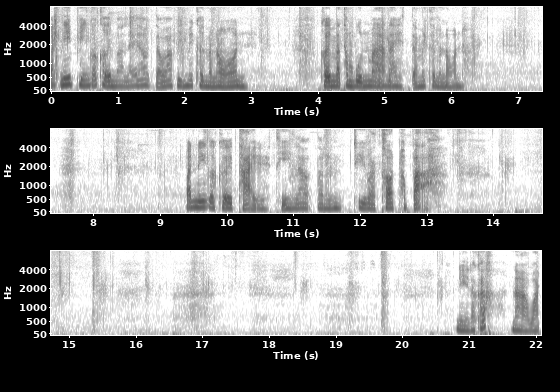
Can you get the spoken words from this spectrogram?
วัดนี้พิงก็เคยมาแล้ว แต่ว่าพิงไม่เคยมานอน เคยมาทำบุญมาอะไร แต่ไม่เคยมานอน วันนี้ก็เคยถ่ายทิ้งแล้วตอนที่ว่าทอดผ้าป่า นี่นะคะ หน้าวัด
